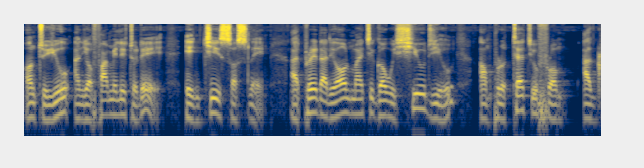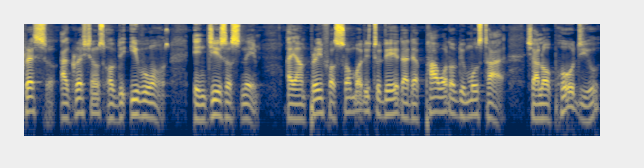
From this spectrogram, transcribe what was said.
unto you and your family today. In Jesus' name, I pray that the Almighty God will shield you and protect you from aggressor, aggressions of the evil ones. In Jesus' name. I am praying for somebody today that the power of the Most High shall uphold you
